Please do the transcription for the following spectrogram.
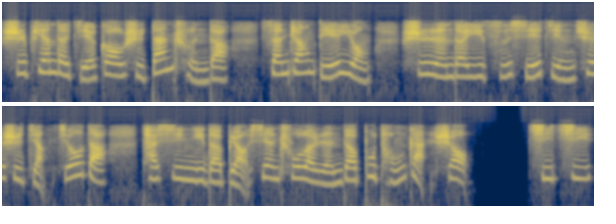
诗篇的结构是单纯的，三章叠咏；诗人的一词写景却是讲究的，它细腻的表现出了人的不同感受。七七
